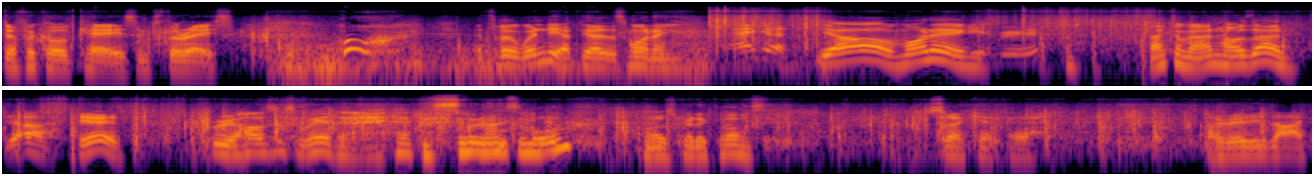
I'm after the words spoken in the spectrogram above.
difficult Ks into the race. Whew, it's a bit windy up here this morning. Angus. Yo, morning. Hey, Naka man, how's that? Yeah, good. Bro, how's this weather? it's so nice and warm. Oh, it's quite a class. So okay, okay. I really like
